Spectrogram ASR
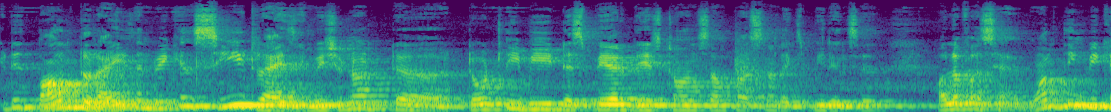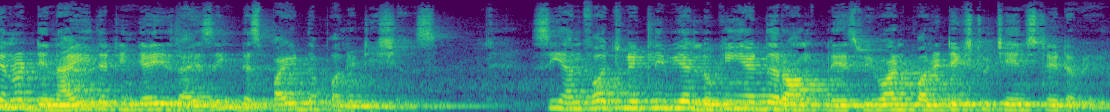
it is bound to rise and we can see it rising. We should not uh, totally be despair based on some personal experiences. All of us have. One thing we cannot deny that India is rising despite the politicians. See, unfortunately, we are looking at the wrong place. We want politics to change straight away.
